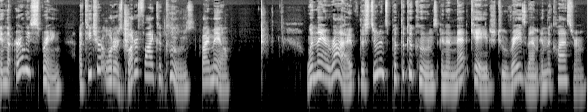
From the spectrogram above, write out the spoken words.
In the early spring, a teacher orders butterfly cocoons by mail. When they arrive, the students put the cocoons in a net cage to raise them in the classroom.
